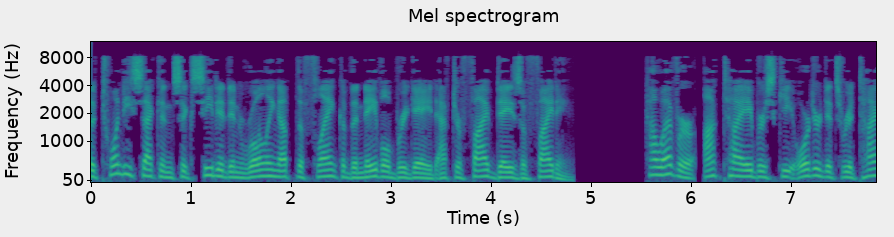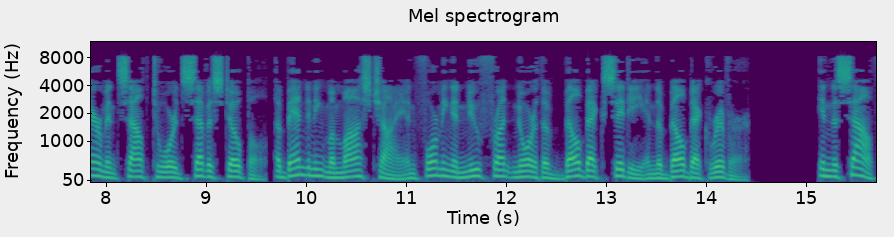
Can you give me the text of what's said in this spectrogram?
The 22nd succeeded in rolling up the flank of the Naval Brigade after five days of fighting. However, Oktyabrski ordered its retirement south towards Sevastopol, abandoning Mamoschai and forming a new front north of Belbek city and the Belbek River. In the south,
